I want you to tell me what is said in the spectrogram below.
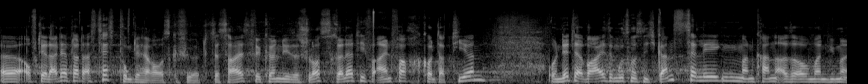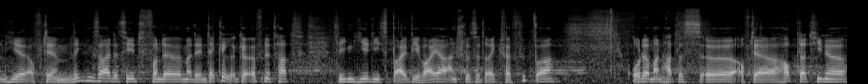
äh, auf der Leiterplatte als Testpunkte herausgeführt. Das heißt, wir können dieses Schloss relativ einfach kontaktieren. Und netterweise muss man es nicht ganz zerlegen. Man kann also, wie man hier auf der linken Seite sieht, von der, wenn man den Deckel geöffnet hat, liegen hier die SPI-by-Wire-Anschlüsse direkt verfügbar. Oder man hat es äh, auf der Hauptplatine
